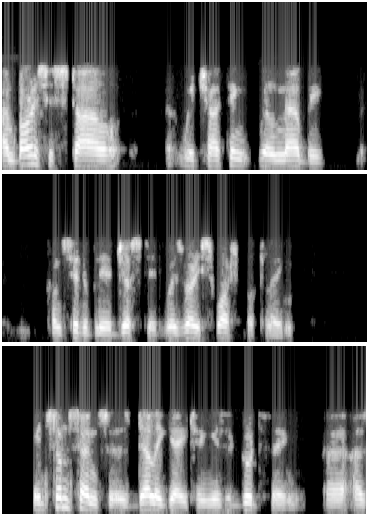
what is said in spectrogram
And Boris's style, which I think will now be considerably adjusted, was very swashbuckling. In some senses, delegating is a good thing, uh, as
